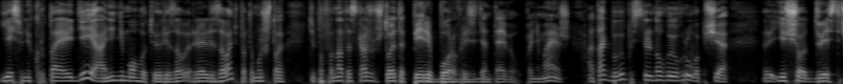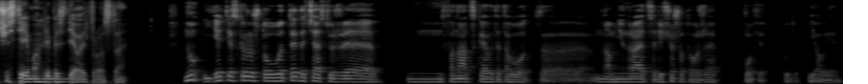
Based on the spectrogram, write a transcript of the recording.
есть у них крутая идея, а они не могут ее реализовать, потому что типа фанаты скажут, что это перебор в Resident Evil, понимаешь? А так бы выпустили новую игру вообще еще 200 частей могли бы сделать просто. Ну, я тебе скажу, что вот эта часть уже фанатская, вот это вот, э, нам не нравится или еще что-то, уже пофиг будет, я уверен.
